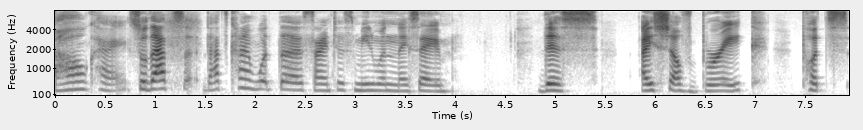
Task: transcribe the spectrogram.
okay, so that's that's kind of what the scientists mean when they say this ice shelf break puts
